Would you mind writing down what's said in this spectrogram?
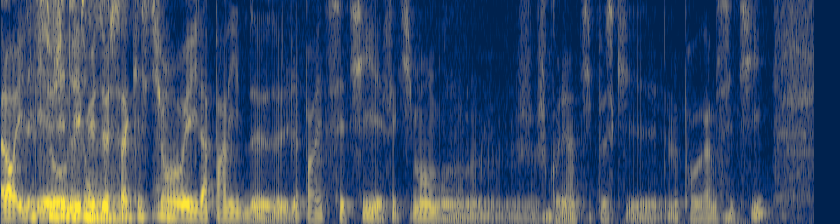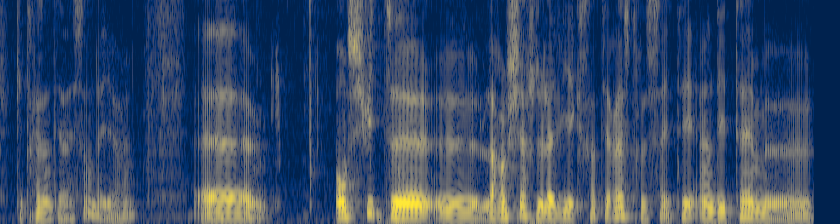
Alors, il, le et sujet au de début ton- de sa question, oui, il a parlé de, de- il a parlé de SETI. Effectivement, bon, je, je connais un petit peu ce qui est le programme SETI, qui est très intéressant d'ailleurs. hein. Euh, ensuite, euh, euh, la recherche de la vie extraterrestre, ça a été un des thèmes euh,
